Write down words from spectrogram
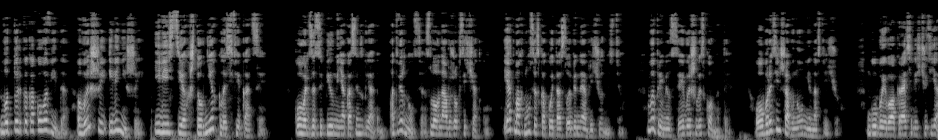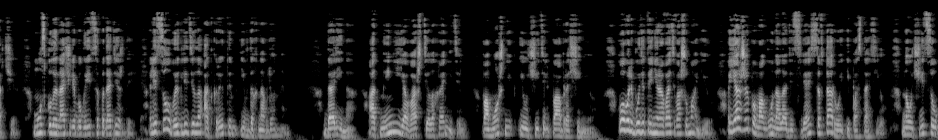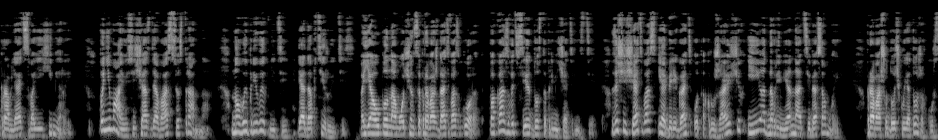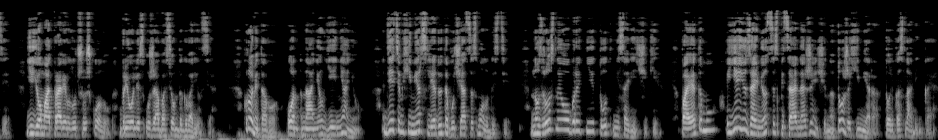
Вот только какого вида? Высший или низший? Или из тех, что вне классификации? Коваль зацепил меня косым взглядом, отвернулся, словно обжег сетчатку, и отмахнулся с какой-то особенной обреченностью. Выпрямился и вышел из комнаты. Оборотень шагнул мне навстречу. Губы его окрасились чуть ярче, мускулы начали бугриться под одеждой, лицо выглядело открытым и вдохновленным. «Дарина, отныне я ваш телохранитель, помощник и учитель по обращению. Коваль будет тренировать вашу магию. Я же помогу наладить связь со второй ипостасью, научиться управлять своей химерой. Понимаю, сейчас для вас все странно, но вы привыкнете и адаптируетесь. Я уполномочен сопровождать вас в город, показывать все достопримечательности, защищать вас и оберегать от окружающих и одновременно от себя самой. Про вашу дочку я тоже в курсе. Ее мы отправим в лучшую школу. Бриолис уже обо всем договорился. Кроме того, он нанял ей няню. Детям химер следует обучаться с молодости. Но взрослые оборотни тут не советчики. Поэтому ею займется специальная женщина, тоже химера, только слабенькая.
